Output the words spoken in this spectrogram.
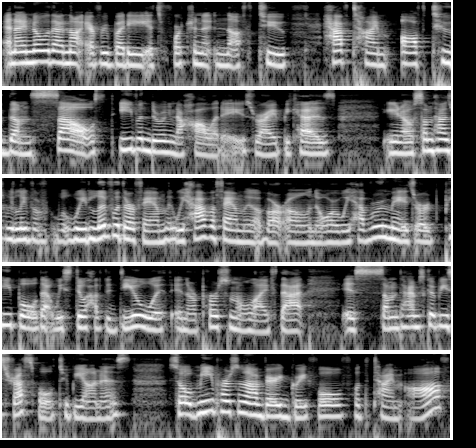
And I know that not everybody is fortunate enough to have time off to themselves, even during the holidays, right? Because you know sometimes we live we live with our family we have a family of our own or we have roommates or people that we still have to deal with in our personal life that is sometimes could be stressful to be honest. So me personally i'm very grateful for the time off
